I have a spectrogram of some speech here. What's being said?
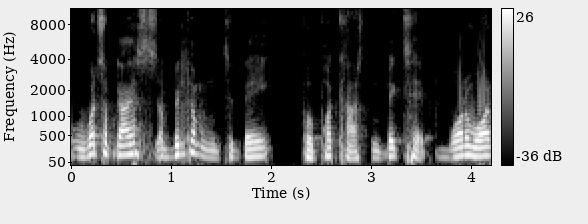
What's up guys, og velkommen tilbage på podcasten Big Tab 101,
